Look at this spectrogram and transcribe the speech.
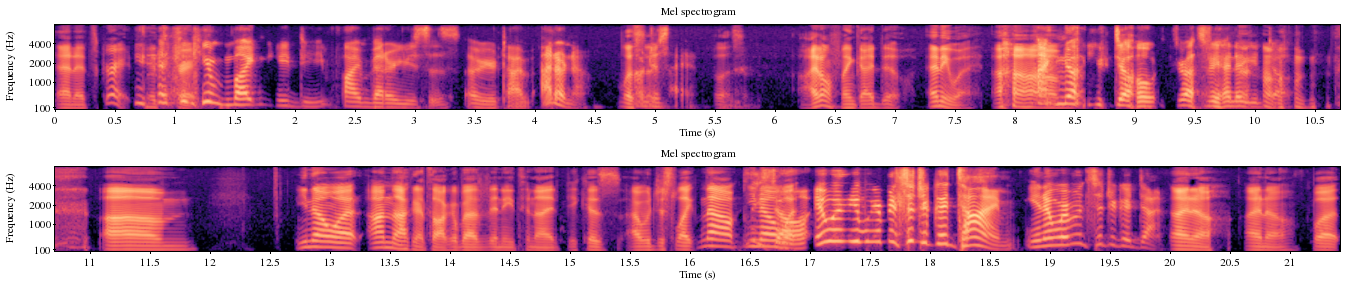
and it's great. I think great. you might need to find better uses of your time. I don't know. Listen, I'm just saying. listen. I don't think I do. Anyway, I um, know you don't. Trust me, I know you don't. um, you know what? I'm not going to talk about Vinny tonight because I would just like no. You Please know what? don't. It would. We're having such a good time. You know, we're having such a good time. I know, I know. But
